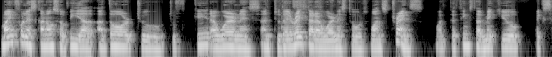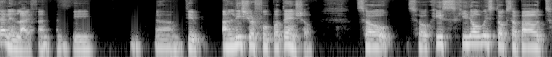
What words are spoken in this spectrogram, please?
mindfulness can also be a, a, door to to get awareness and to direct that awareness towards one's strengths, what the things that make you excel in life and, and be um, to unleash your full potential. So so he's he always talks about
